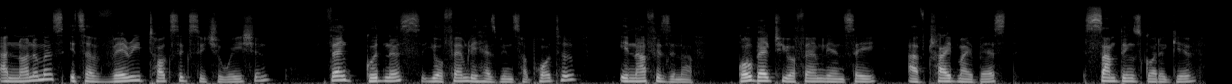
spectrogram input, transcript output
Anonymous it's a very toxic situation. Thank goodness your family has been supportive. Enough is enough. Go back to your family and say i've tried my best. Something's got to give.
